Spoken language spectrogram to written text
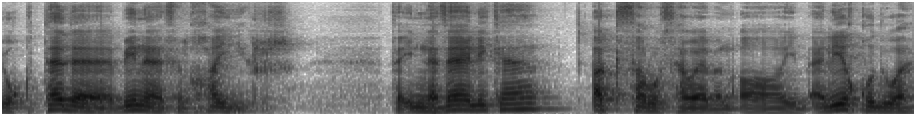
يقتدى بنا في الخير فإن ذلك أكثر ثوابا. آه يبقى ليه قدوة؟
